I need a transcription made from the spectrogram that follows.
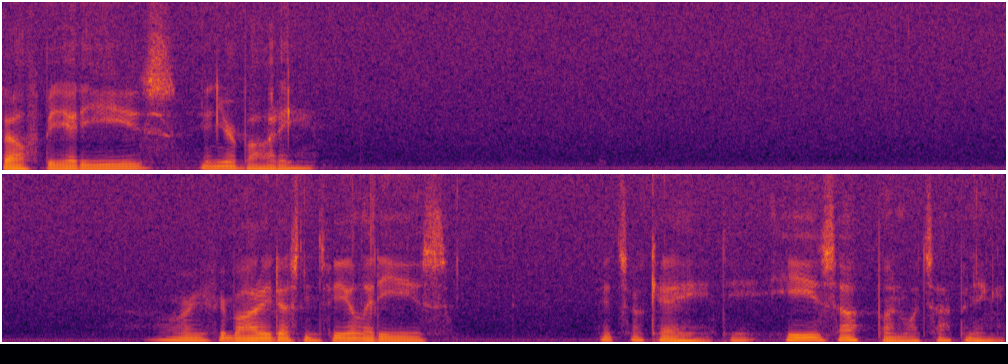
Yourself be at ease in your body. Or if your body doesn't feel at ease, it's okay to ease up on what's happening.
